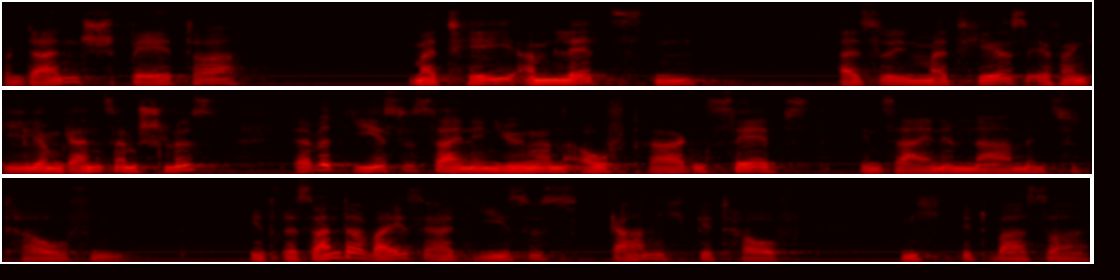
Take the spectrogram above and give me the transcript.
Und dann später Matthäus am letzten, also in Matthäus Evangelium ganz am Schluss, da wird Jesus seinen Jüngern auftragen, selbst in seinem Namen zu taufen. Interessanterweise hat Jesus gar nicht getauft, nicht mit Wasser,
